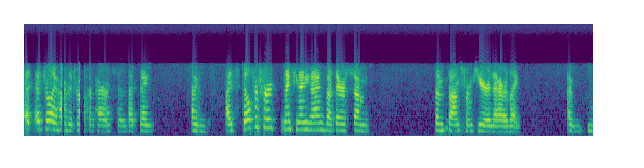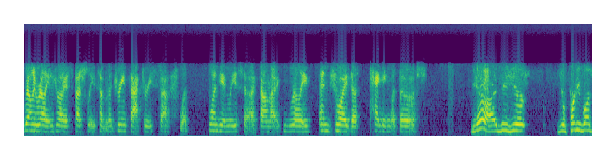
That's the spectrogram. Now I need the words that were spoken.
it, it's really hard to draw comparisons. I think I I still prefer 1999, but there's some some songs from here that are like I really really enjoy, especially some of the Dream Factory stuff with Wendy and Lisa. I found that I really enjoyed just hanging with those. Yeah, I mean you're you're pretty much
